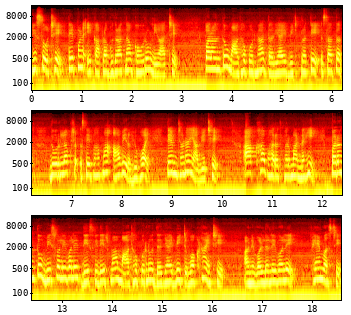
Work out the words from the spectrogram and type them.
હિસ્સો છે તે પણ એક આપણા ગુજરાતના ગૌરવની વાત છે. પરંતુ માધવપુરના દરિયાઈ બીચ પ્રત્યે સતત દુર્લક્ષ સેવામાં આવી રહ્યું હોય તેમ જણાઈ આવ્યું છે. આખા ભારતભરમાં નહીં, પરંતુ વિશ્વ લેવલે દેશ વિદેશમાં માધવપુરનો દરિયાઈ બીચ વખણાય છે અને વર્લ્ડ લેવલે ફેમસ છે.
